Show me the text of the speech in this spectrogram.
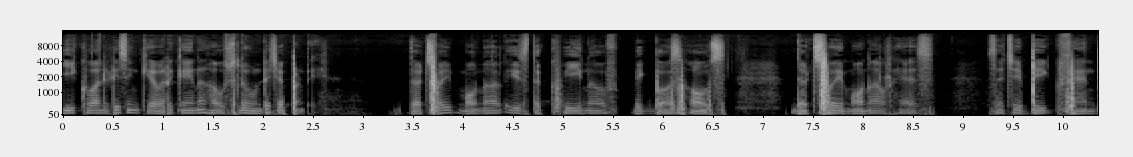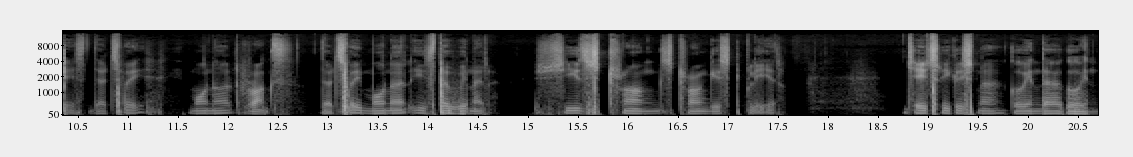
ఈ క్వాలిటీస్ ఇంకెవరికైనా హౌస్లో ఉంటే చెప్పండి. That's why Monal is the queen of Bigg Boss house that's why Monal has such a big fan base that's why Monal rocks that's why Monal is the winner she's strong strongest player జై శ్రీకృష్ణ గోవింద గోవింద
